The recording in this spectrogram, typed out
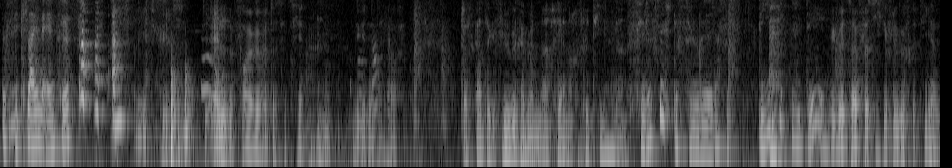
Das ist die kleine Ente. Die Entenfolge wird das jetzt hier. Wie geht das nicht auf? Das ganze Geflügel können wir nachher noch frittieren dann. Flüssiggeflügel, das ist die Idee. Wie willst du ein Flüssiggeflügel frittieren?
